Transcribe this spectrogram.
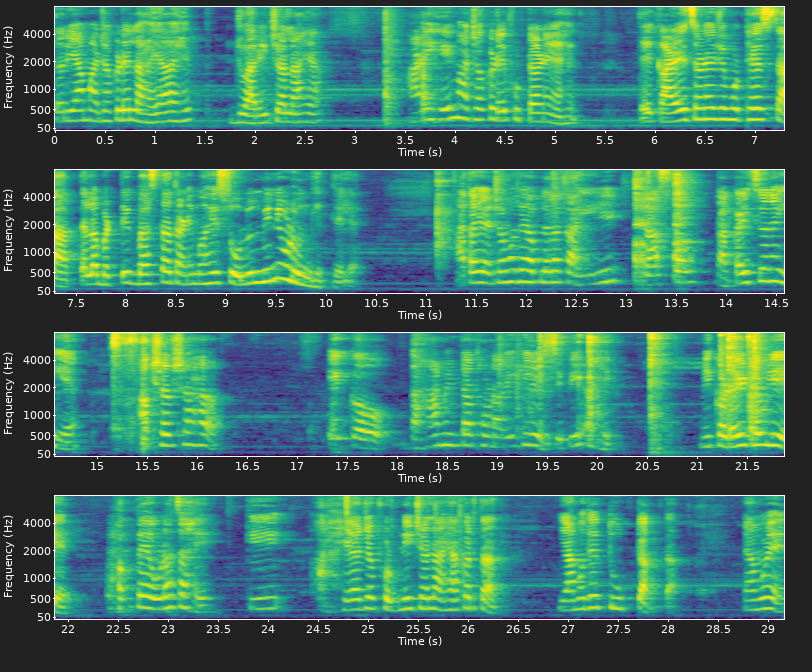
तर या माझ्याकडे लाह्या आहेत ज्वारीच्या लाह्या. आणि हे माझ्याकडे फुटाणे आहेत. ते काळे चणे जे मोठे असतात त्याला भट्टीत भाजतात आणि मग हे सोलून मी निवडून घेतलेले आहे आता याच्यामध्ये आपल्याला काहीही जास्त टाकायचं नाही आहे अक्षरशः एक दहा मिनटात होणारी ही रेसिपी आहे. मी कढई ठेवली आहे. फक्त एवढंच आहे की ह्या ज्या फोडणीच्या लाह्या करतात यामध्ये तूप टाकतात. त्यामुळे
